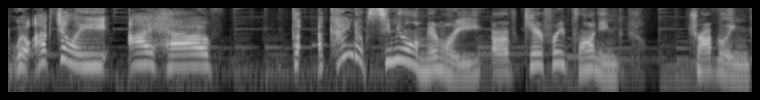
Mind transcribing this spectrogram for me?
well, actually, I have a kind of similar memory of carefree planning, traveling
